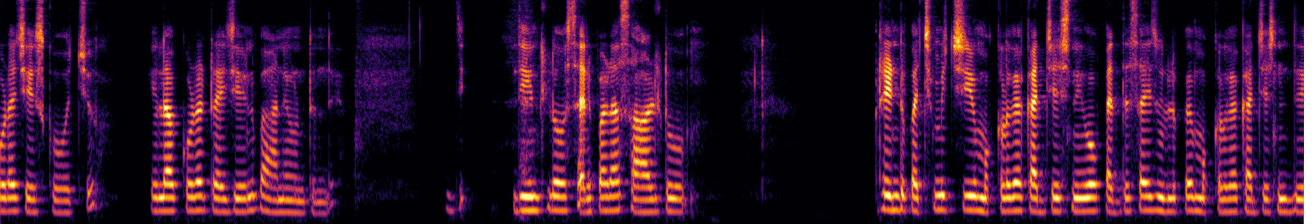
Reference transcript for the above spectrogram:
కూడా చేసుకోవచ్చు. ఇలా కూడా ట్రై చేయని బాగానే ఉంటుంది. దీంట్లో సరిపడా సాల్టు రెండు పచ్చిమిర్చి ముక్కలుగా కట్ చేసినవి ఒక పెద్ద సైజు ఉల్లిపాయ ముక్కలుగా కట్ చేసింది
